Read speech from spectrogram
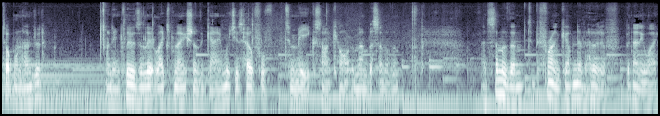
top 100. It includes a little explanation of the game, which is helpful to me because I can't remember some of them. And some of them, to be frank, I've never heard of. But anyway,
